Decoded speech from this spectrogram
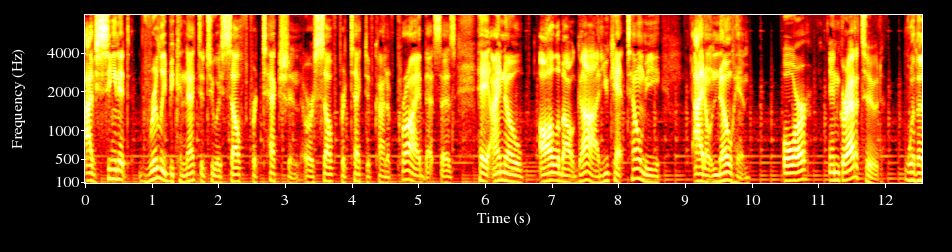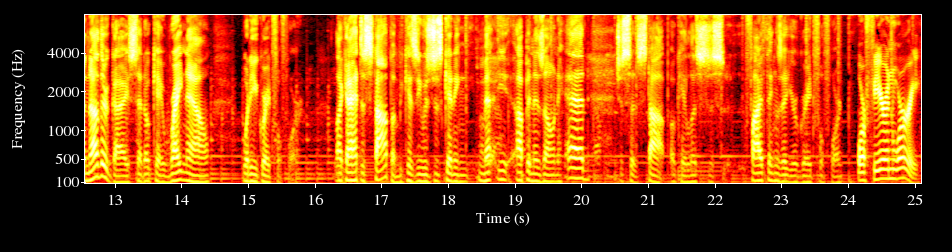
I've seen it really be connected to a self protection or self protective kind of pride that says, hey, I know all about God. You can't tell me I don't know him. Or ingratitude. With another guy said, okay, right now, what are you grateful for? Like I had to stop him because he was just getting me- oh, up in his own head. Just said, stop. Okay, let's just five things that you're grateful for. Or fear and worry.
